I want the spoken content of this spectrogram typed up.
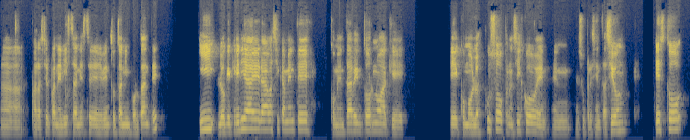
ah, para ser panelista en este evento tan importante. Y lo que quería era básicamente comentar en torno a que, eh, como lo expuso Francisco en, su presentación, esto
